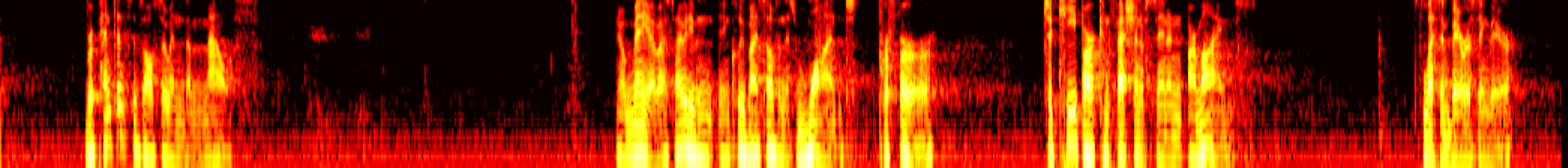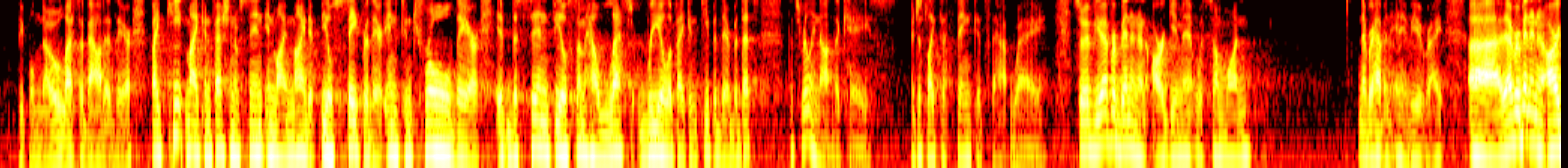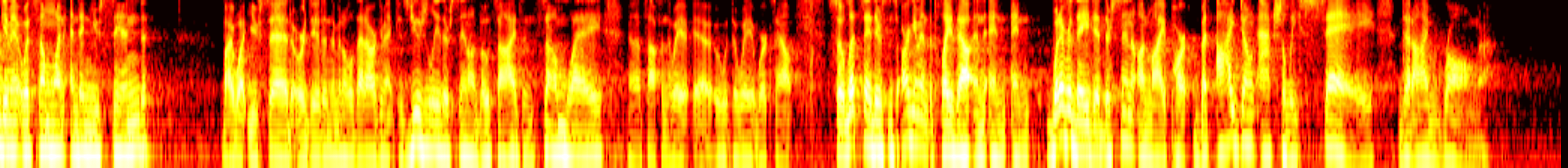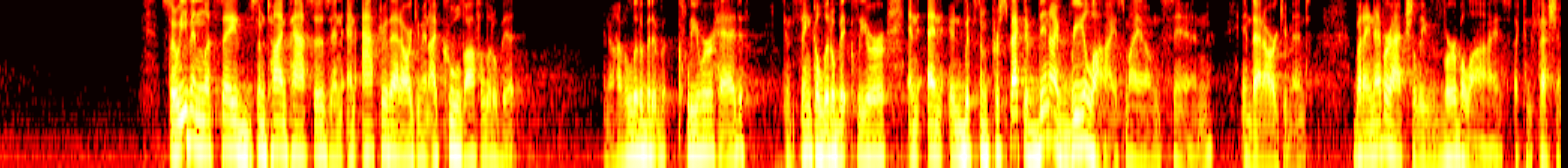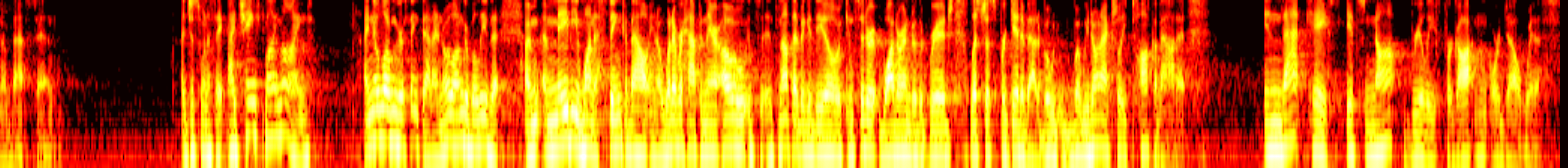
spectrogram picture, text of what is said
repentance is also in the mouth. You know, many of us, I would even include myself in this, want, prefer to keep our confession of sin in our minds. It's less embarrassing there. People know less about it there. If I keep my confession of sin in my mind, it feels safer there, in control there. If the sin feels somehow less real if I can keep it there. But that's, that's really not the case. I just like to think it's that way. So, have you ever been in an argument with someone? Never happened to any of you, right? Uh, ever been in an argument with someone and then you sinned? By what you said or did in the middle of that argument because usually there's sin on both sides in some way. And that's often the way it, uh, the way it works out. So let's say there's this argument that plays out and, and, and whatever they did there's sin on my part but i don't actually say that i'm wrong. So even let's say some time passes and, and after that argument i've cooled off a little bit. You know have a little bit of a clearer head can think a little bit clearer, and, and, and with some perspective, then I realize my own sin in that argument, but I never actually verbalize a confession of that sin. I just want to say, I changed my mind. I no longer think that. I no longer believe that. Um, I maybe want to think about, you know, whatever happened there. Oh, it's, it's not that big a deal. Consider it water under the bridge. Let's just forget about it. But we, but we don't actually talk about it in that case, it's not really forgotten or dealt with.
